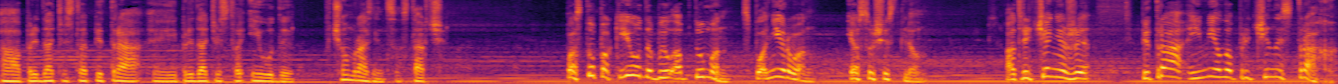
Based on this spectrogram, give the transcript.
А предательство Петра и предательство Иуды, в чем разница, старче? Поступок Иуда был обдуман, спланирован и осуществлен. Отречение же Петра имело причиной страх.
